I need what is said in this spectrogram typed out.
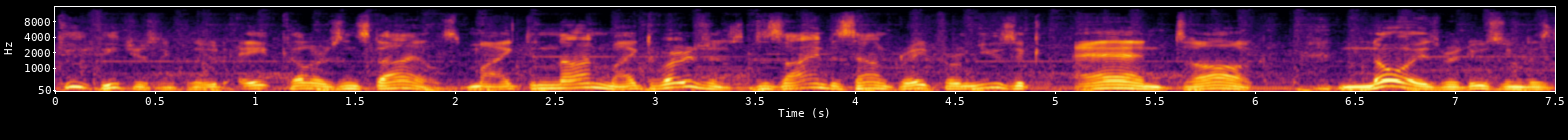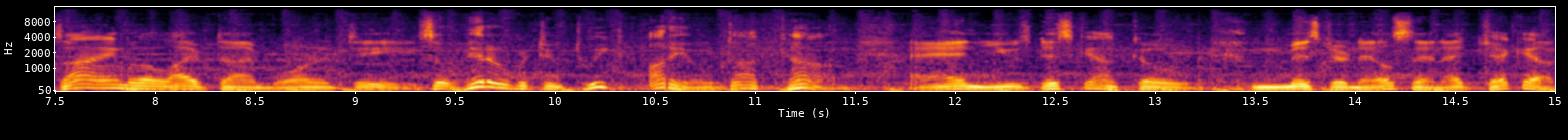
Key features include eight colors and styles, mic'd and non mic'd versions, designed to sound great for music and talk. Noise reducing design with a lifetime warranty. So head over to tweakedaudio.com and use discount code Mr. Nailsin at checkout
